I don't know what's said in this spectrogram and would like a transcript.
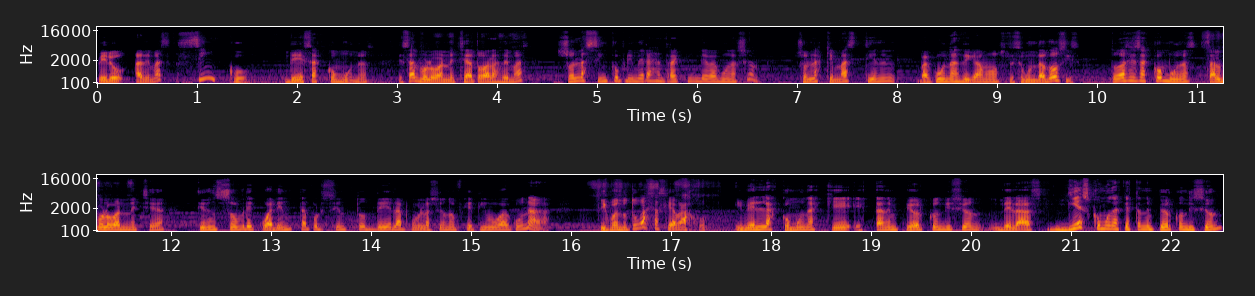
pero además cinco de esas comunas, salvo Lo Barnechea todas las demás, son las cinco primeras en ranking de vacunación. Son las que más tienen vacunas, digamos, de segunda dosis. Todas esas comunas, salvo Lo Barnechea, tienen sobre 40% de la población objetivo vacunada. Y cuando tú vas hacia abajo y ves las comunas que están en peor condición, de las 10 comunas que están en peor condición,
